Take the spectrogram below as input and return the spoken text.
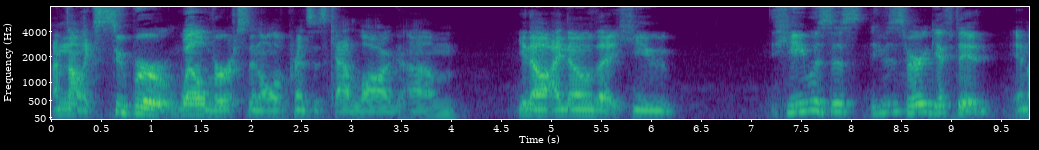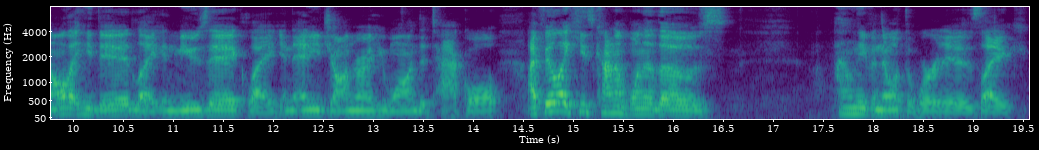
I'm not like super well versed in all of Prince's catalog. Um, you know, I know that he he was just he was just very gifted in all that he did, like in music, like in any genre he wanted to tackle. I feel like he's kind of one of those. I don't even know what the word is. Like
